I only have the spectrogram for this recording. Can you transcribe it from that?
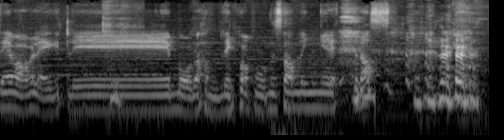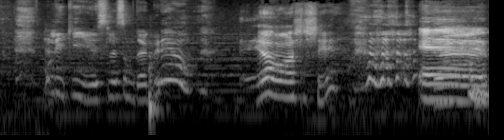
Det var vel egentlig både handling og bonushandling rett til dass. Det er like useless som Dougley, jo. Ja, hva er det som skjer? Eh,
